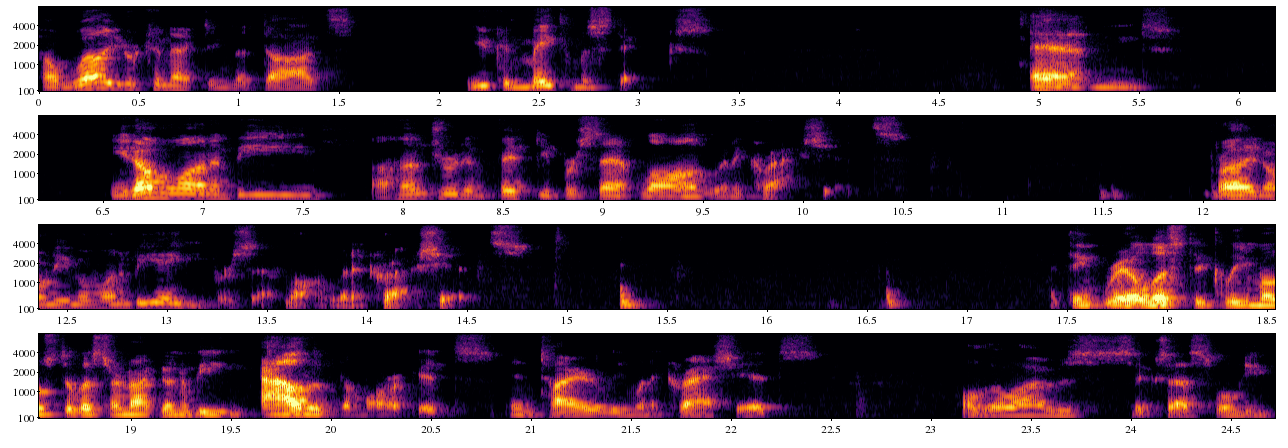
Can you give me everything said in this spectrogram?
how well you're connecting the dots, you can make mistakes. And you don't want to be 150% long when a crash hits. Probably don't even want to be 80% long when a crash hits. I think realistically, most of us are not going to be out of the markets entirely when a crash hits. Although I was successfully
